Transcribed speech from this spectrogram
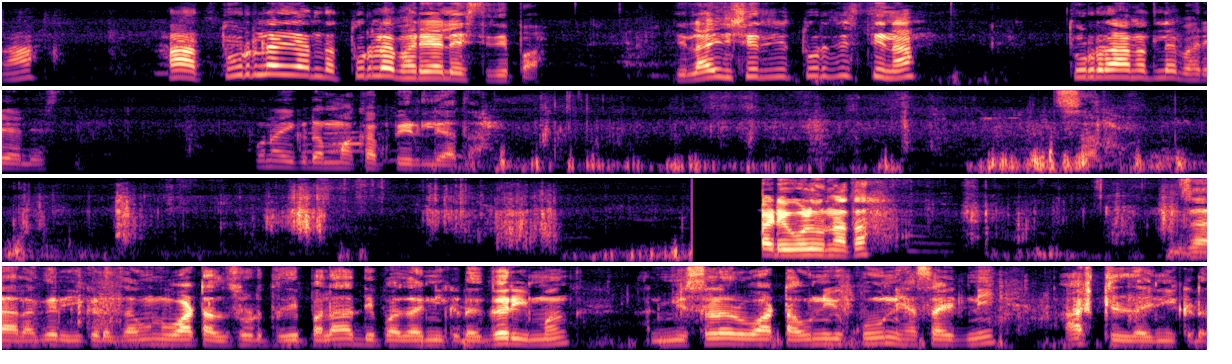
हा हा तुरला यंदा तुरला भारी आली असती दीपा ती लाईन शिरची तूर दिसती ना तूर रानातल्या भारी आली असती. पुन्हा इकडं मका पेरली आता चला गाडी वळून आता. जायला घरी. इकडे जाऊन वाटाला सोडतो दीपाला. दीपा जाईन इकडं घरी मग. आणि मी सरळ वाटावून इकून ह्या साईडनी आष्टीला जाईन इकडं.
